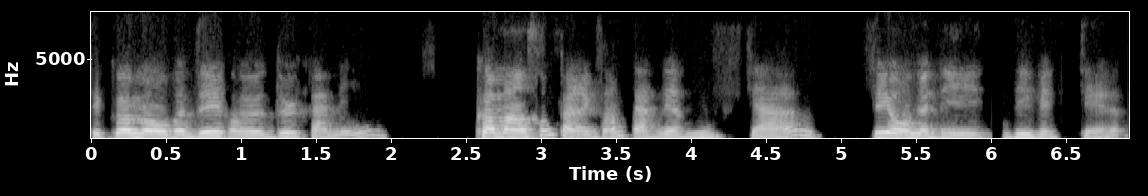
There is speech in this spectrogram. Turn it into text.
C'est comme, on va dire, euh, deux familles. Commençons, par exemple, par l'hernie discale. Tu sais, on a des, des vertèbres.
